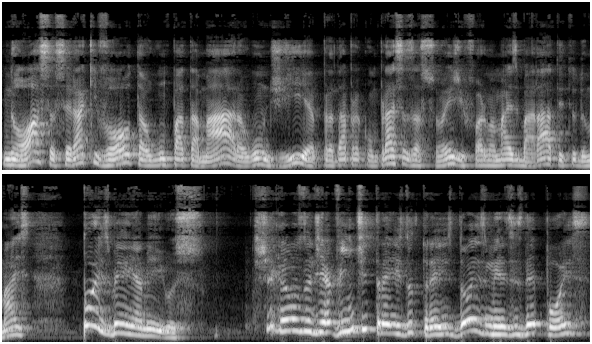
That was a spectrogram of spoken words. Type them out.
Nossa, será que volta algum patamar, algum dia, para dar para comprar essas ações de forma mais barata e tudo mais? Pois bem, amigos, Chegamos no dia 23 do 3, dois meses depois,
